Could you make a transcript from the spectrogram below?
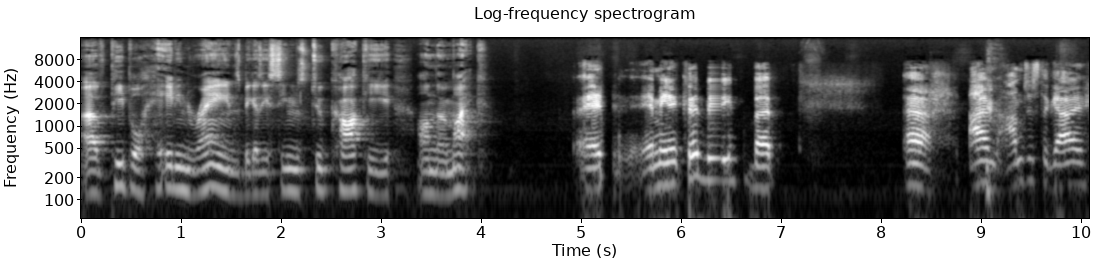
of people hating Reigns because he seems too cocky on the mic. It, I mean, it could be, but uh, I'm I'm just the guy.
